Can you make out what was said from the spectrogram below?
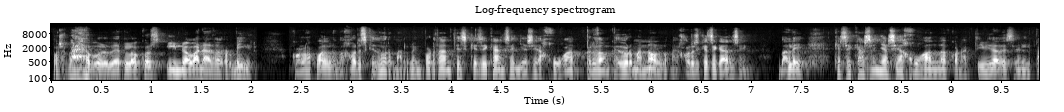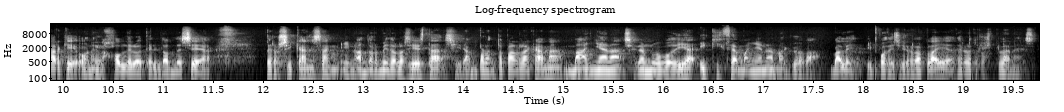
os van a volver locos y no van a dormir. Con lo cual, lo mejor es que duerman. Lo importante es que se cansen, ya sea jugando, perdón, que duerman no, lo mejor es que se cansen, ¿vale? Que se cansen ya sea jugando, con actividades en el parque o en el hall del hotel, donde sea. Pero si cansan y no han dormido la siesta, se irán pronto para la cama, mañana será un nuevo día y quizá mañana no llueva, ¿vale? Y podéis ir a la playa y hacer otros planes.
